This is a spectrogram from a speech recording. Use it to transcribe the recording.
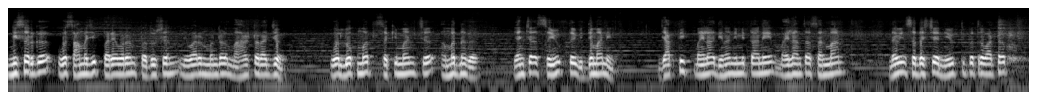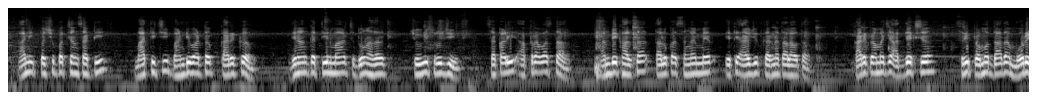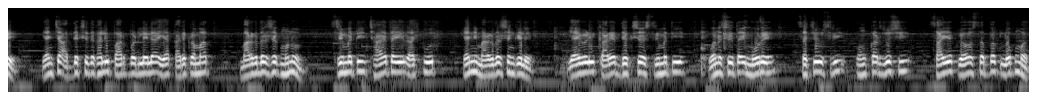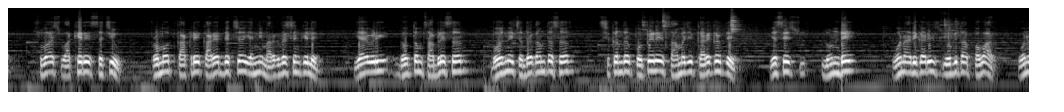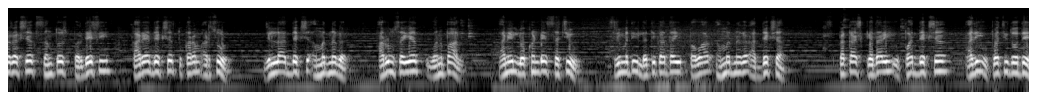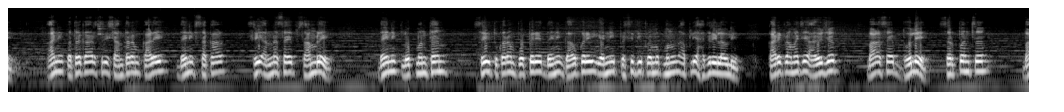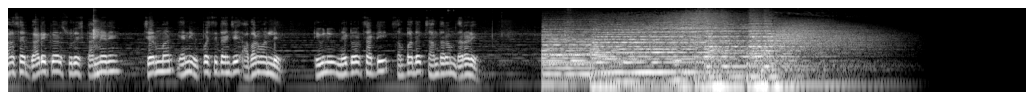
निसर्ग व सामाजिक पर्यावरण प्रदूषण निवारण मंडळ महाराष्ट्र राज्य व लोकमत सखीमंच अहमदनगर यांच्या संयुक्त विद्यमाने जागतिक महिला दिनानिमित्ताने महिलांचा सन्मान नवीन सदस्य नियुक्तीपत्र वाटप आणि पशुपक्ष्यांसाठी मातीची भांडी वाटप कार्यक्रम दिनांक तीन मार्च दोन हजार चोवीस रोजी सकाळी अकरा वाजता आंबे खालसा तालुका संगमेर येथे आयोजित करण्यात आला होता. कार्यक्रमाचे अध्यक्ष श्री प्रमोददादा मोरे यांच्या अध्यक्षतेखाली पार पडलेल्या या कार्यक्रमात मार्गदर्शक म्हणून श्रीमती छायाताई राजपूत यांनी मार्गदर्शन केले. यावेळी कार्याध्यक्ष श्रीमती वनश्रीताई मोरे सचिव श्री ओंकार जोशी सहाय्यक व्यवस्थापक लोकमत सुभाष वाखेरे सचिव प्रमोद काकडे कार्याध्यक्ष यांनी मार्गदर्शन केले. यावेळी गौतम साबळे सर भोजने चंद्रकांत सर सिकंदर पोपेरे सामाजिक कार्यकर्ते एस एस लोंढे वन अधिकारी योगिता पवार वनरक्षक संतोष परदेशी कार्याध्यक्ष तुकाराम अडसूळ जिल्हा अध्यक्ष अहमदनगर हारून सय्यद वनपाल आणि लोखंडे सचिव श्रीमती लतिकाताई पवार अहमदनगर अध्यक्षा प्रकाश केदारी उपाध्यक्ष आदी उपस्थित होते आणि पत्रकार श्री शांताराम काळे दैनिक सकाळ श्री अण्णासाहेब सांबळे दैनिक लोकमंथन श्री तुकाराम पोपेरे दैनिक गावकरे यांनी प्रसिद्धी प्रमुख म्हणून आपली हजेरी लावली. कार्यक्रमाचे आयोजक बाळासाहेब ढोले सरपंच बाळासाहेब गाडेकर सुरेश कान्हेरे चेअरमन यांनी उपस्थितांचे आभार मानले. टी व्ही न्यूज नेटवर्कसाठी संपादक शांताराम दराडे.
